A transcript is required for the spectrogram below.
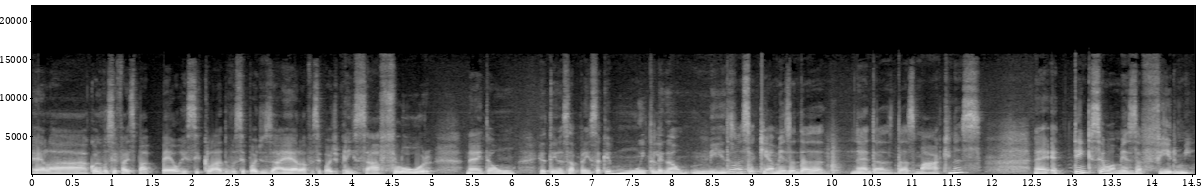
Ela, quando você faz papel reciclado, você pode usar ela, você pode prensar flor, né? Então, eu tenho essa prensa que é muito legal mesmo. Então, essa aqui é a mesa da, né, das, das máquinas. Né? É, tem que ser uma mesa firme,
